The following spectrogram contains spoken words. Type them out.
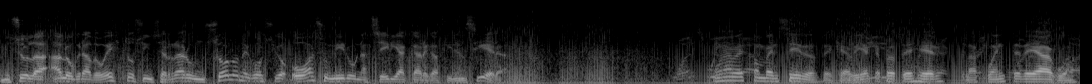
Missoula ha logrado esto sin cerrar un solo negocio o asumir una seria carga financiera. Una vez convencidos de que había que proteger la fuente de agua,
